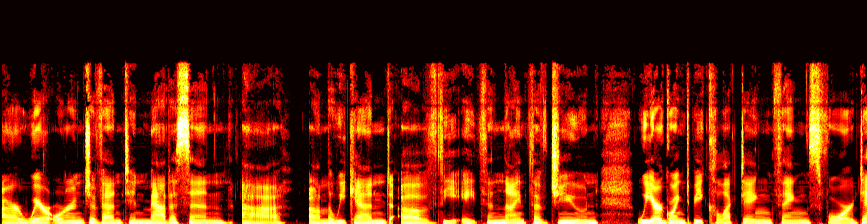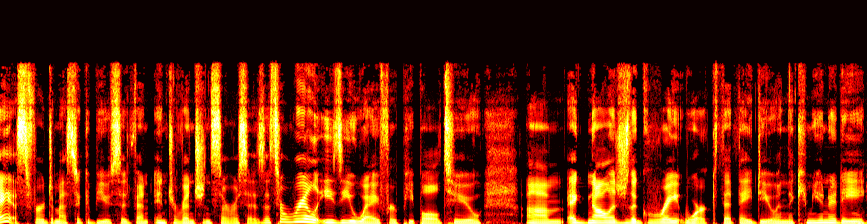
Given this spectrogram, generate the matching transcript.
our Wear Orange event in Madison. Uh, on the weekend of the 8th and 9th of June, we are going to be collecting things for DAIS, for Domestic Abuse Event Intervention Services. It's a real easy way for people to um, acknowledge the great work that they do in the community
